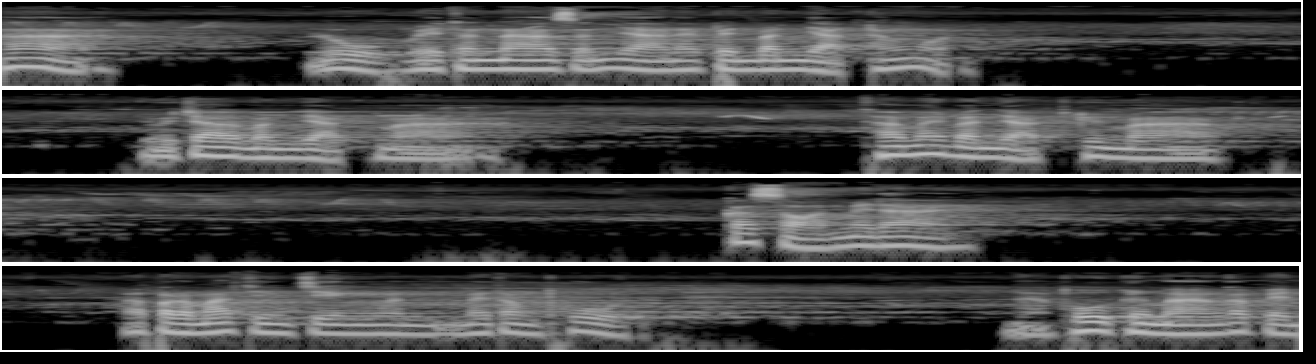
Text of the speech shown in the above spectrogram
ห้ารูปเวทนาสัญญาเนี่ยเป็นบัญญัติทั้งหมดพระเจ้าบัญญัติมา ถ้าไม่บัญญัติขึ้นมา ก็สอนไม่ได้พระปรมัตจริง ๆ มันไม่ต้องพูด พูดขึ้นมาก็เป็น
